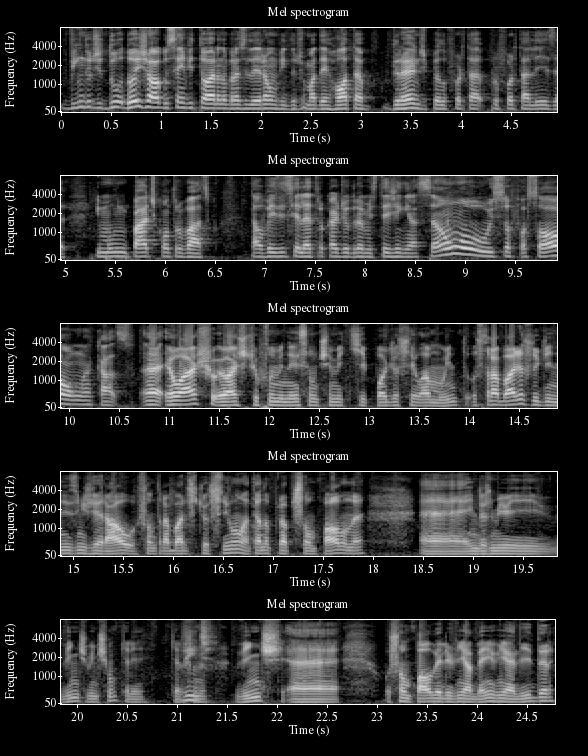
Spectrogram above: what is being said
vindo de do- dois jogos sem vitória no Brasileirão, vindo de uma derrota grande pelo Forta, pro Fortaleza e um empate contra o Vasco, talvez esse eletrocardiograma esteja em ação ou isso foi só um acaso? É, eu acho, eu acho que o Fluminense é um time que pode oscilar muito. Os trabalhos do Diniz em geral são trabalhos que oscilam até no próprio São Paulo, né? É, em 2020, 21, que ele, que ele 20. assumiu? 20. é, o São Paulo ele vinha bem, vinha líder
